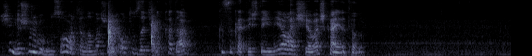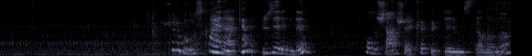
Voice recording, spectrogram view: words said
Şimdi şurubumuzu ortalama şöyle 30 dakika kadar kısık ateşte yine yavaş yavaş kaynatalım. Şurubumuz kaynarken üzerinde oluşan şöyle köpüklerimizi de alalım.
